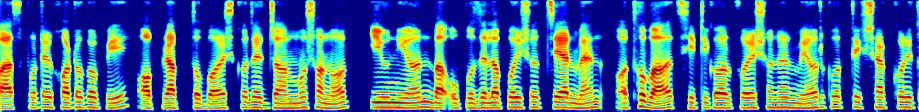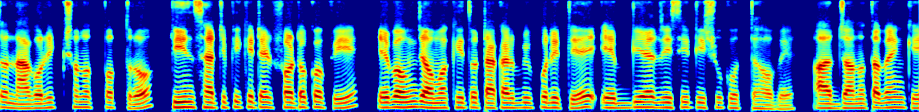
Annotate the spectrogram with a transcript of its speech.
পাসপোর্টের ফটোকপি, অপ্রাপ্ত বয়স্কদের জন্ম সনদ, ইউনিয়ন বা উপজেলা পরিষদ চেয়ারম্যান অথবা সিটি কর্পোরেশনের মেয়র কর্তৃক স্বাক্ষরিত নাগরিক সনদপত্র তিন সার্টিফিকেটের ফটোকপি এবং জমাকৃত টাকার বিপরীতে এফডিআর রিসিট ইস্যু করতে হবে। আর জনতা ব্যাংকে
